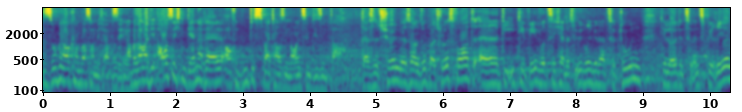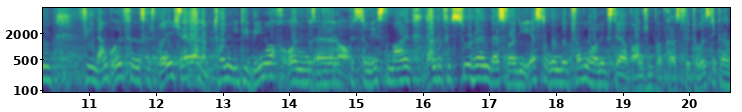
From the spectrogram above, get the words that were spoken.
so genau können wir es noch nicht absehen. Okay. Aber sagen wir, die Aussichten generell auf ein gutes 2019, die sind da. Das ist schön, das ist auch ein super Schlusswort. Äh, die ITB wird sicher das Übrige dazu tun, die Leute zu inspirieren. Vielen Dank, Ulf, für das Gespräch. Sehr gerne. Äh, tolle ITB noch und äh, bis zum nächsten Mal. Danke fürs Zuhören. Das war die erste Runde Travelholics, der Branchenpodcast für Touristiker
